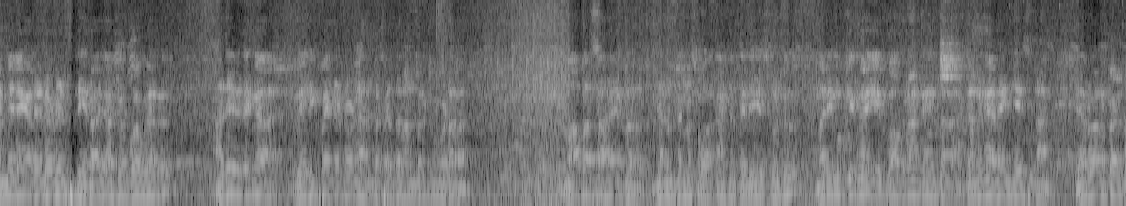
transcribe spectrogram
ఎమ్మెల్యే గారు అయినటువంటి శ్రీ రాజా అశోక్ బాబు గారు అదేవిధంగా వేదిక పైనటువంటి అంత పెద్దలందరికీ కూడా బాబాసాహెబ్ జన్మదిన శుభాకాంక్షలు తెలియజేసుకుంటూ మరీ ముఖ్యంగా ఈ ప్రోగ్రాన్ని ఇంత ఘనంగా అరేంజ్ చేసిన ఏర్వారపేట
